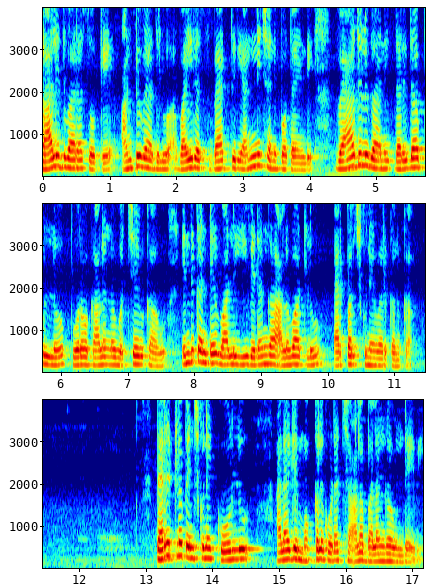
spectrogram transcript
గాలి ద్వారా సోకే అంటువ్యాధులు వైరస్ బ్యాక్టీరియా అన్నీ చనిపోతాయండి. వ్యాధులు కానీ దరిదాపుల్లో పూర్వకాలంలో వచ్చేవి కావు. ఎందుకంటే వాళ్ళు ఈ విధంగా అలవాట్లు ఏర్పరచుకునేవారు కనుక. పెరట్లో పెంచుకునే కోళ్ళు అలాగే మొక్కలు కూడా చాలా బలంగా ఉండేవి.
